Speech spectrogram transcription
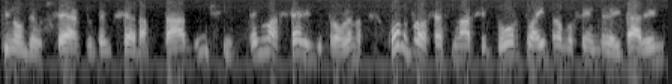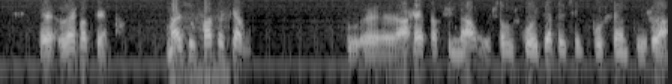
que não deu certo, teve que ser adaptado, enfim, tem uma série de problemas. Quando o processo nasce torto, aí para você endireitar ele é, leva tempo. Mas o fato é que a, é, a reta final, estamos com 85% já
